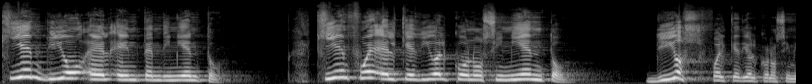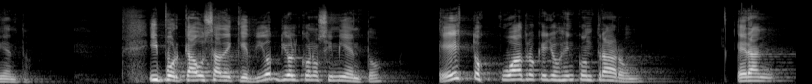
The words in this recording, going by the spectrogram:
¿quién dio el entendimiento? ¿Quién fue el que dio el conocimiento? Dios fue el que dio el conocimiento. Y por causa de que Dios dio el conocimiento, estos cuatro que ellos encontraron eran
